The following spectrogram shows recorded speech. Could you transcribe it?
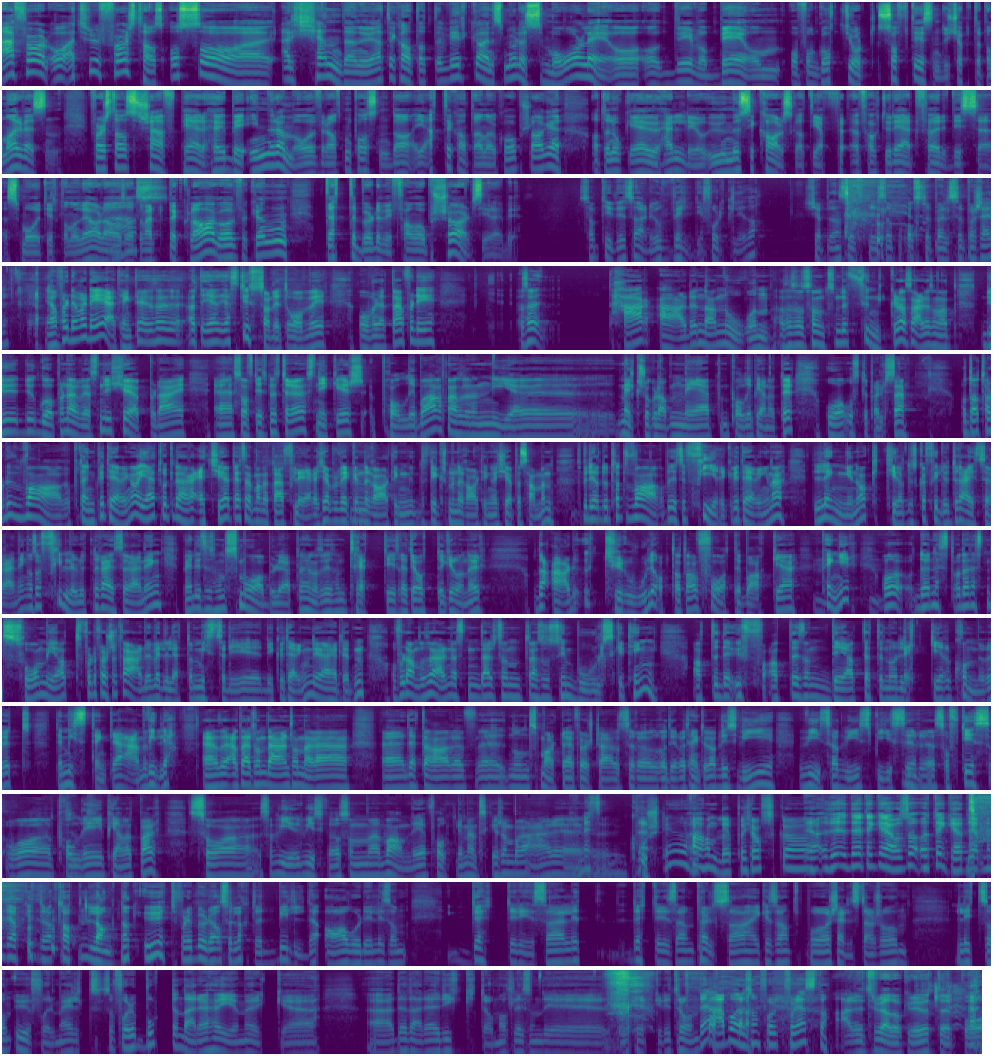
jeg føler, og jeg tror First House også eh, erkjenner det nå i etterkant, at det virker en smule smålig å, å drive og be om å få godtgjort softisen du kjøpte på Narvesen. First House-sjef Per Høiby innrømmer overfor Aftenposten da i etterkant av NRK-oppslaget at det nok er uheldig og umusikalsk at de har fakturert for disse småutgiftene. Og de har da altså etter hvert beklag overfor kunden. Dette burde vi fange opp sjøl, sier Høiby. Samtidig så er det jo veldig folkelig, da. Kjøpe deg en softis og ostepølse på skjell. Ja, for det var det jeg tenkte. At jeg, jeg stussa litt over, over dette. Fordi altså, her er det da noen altså, så, Sånn som det funker, da, så er det sånn at du, du går på Narvesen, du kjøper deg eh, softis med strø, Snickers, Pollybar, som er altså den nye eh, melkesjokoladen med Polly peanøtter, og ostepølse. Og da tar du vare på den kvitteringa. Jeg tror ikke det her er ett kjøp. Jeg ser at dette er flere kjøp. Det virker, en rar ting, det virker som en rar ting å kjøpe sammen. Så betyr at du har tatt vare på disse fire kvitteringene lenge nok til at du skal fylle ut reiseregning. Og så fyller du ut en reiseregning med disse sånn småbeløpene, henholdsvis sånn 30-38 kroner. Og da er du utrolig opptatt av å få tilbake penger. Og det, er nesten, det er nesten så mye at for det første så er det veldig lett å miste de, de kvitteringene. De gjør hele tiden. Og for det andre så er det nesten det er sånn, det er så symbolske ting. At det, uff, at det, sånn, det at dette nå lekker og kommer ut, det mistenker jeg er med vilje. Eh, At det er, sånn, det er en sånn derre uh, Dette har uh, noen smarte First House-rådgivere tenkt ut at hvis vi viser at vi spiser eh, softis og Polly peanøttbar, så, så vi- viser vi oss som vanlige folkelige mennesker som bare er eh, å handle på kiosk og Ja, det, det tenker jeg også. Og tenker jeg de, men de har ikke tatt den langt nok ut. For de burde også lagt ved et bilde av hvor de liksom døtter i seg litt døtter i seg pølsa ikke sant, på Shell-stasjon, litt sånn uformelt, så får du bort den derre høye, mørke eh, det derre ryktet om at liksom de, de trekker i tråden. Det er bare som folk flest, da. Nei, nå tror jeg dere er ute på,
